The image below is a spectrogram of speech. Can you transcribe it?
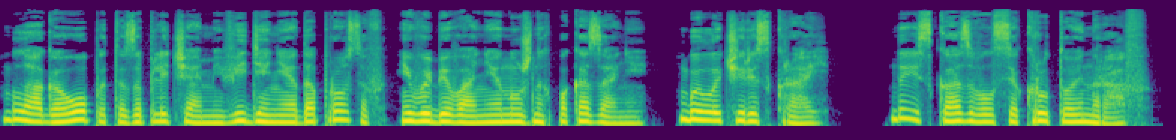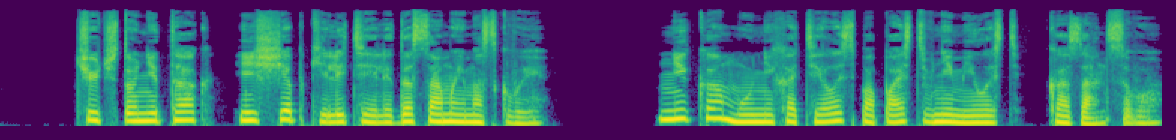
Благо опыта за плечами ведения допросов и выбивания нужных показаний было через край. Да и сказывался крутой нрав. Чуть что не так, и щепки летели до самой Москвы. Никому не хотелось попасть в немилость Казанцеву.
